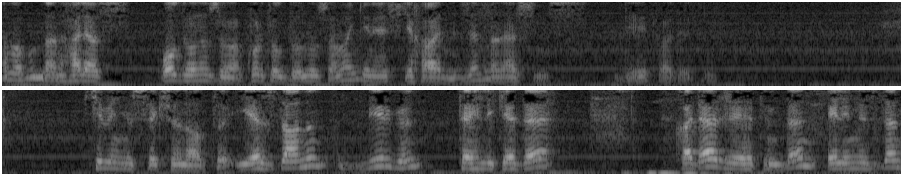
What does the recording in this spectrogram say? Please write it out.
ama bundan halas olduğunuz zaman, kurtulduğunuz zaman yine eski halinize dönersiniz diye ifade ediyor. 2186 Yezda'nın bir gün tehlikede kader cihetinden elinizden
